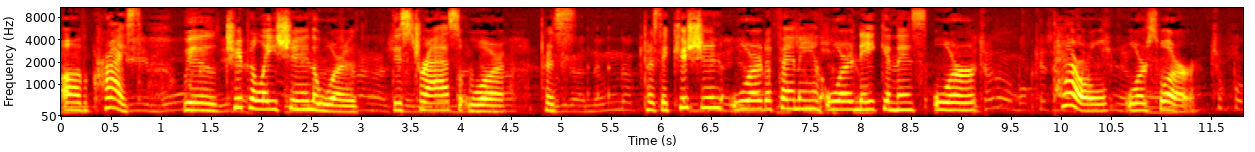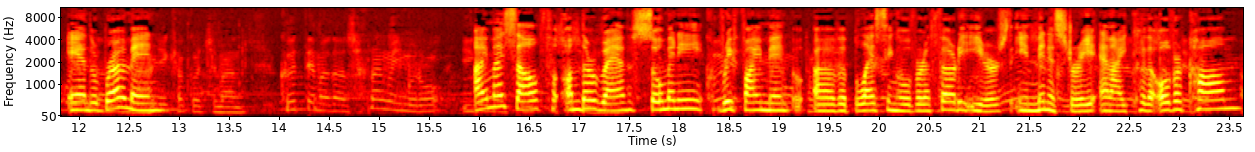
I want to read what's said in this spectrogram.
of Christ? Will tribulation or distress or pers- persecution or the famine or nakedness or peril or sword? And the Roman I myself underwent so many refinement of a blessing over 30 years in ministry, and I could overcome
